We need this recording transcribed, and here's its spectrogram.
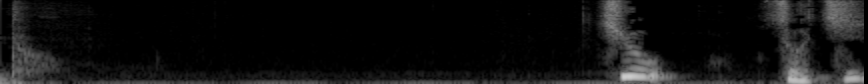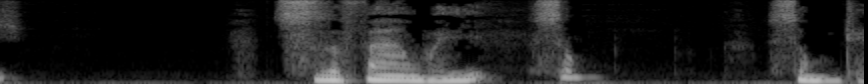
陀，就作记，此番为颂，颂者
